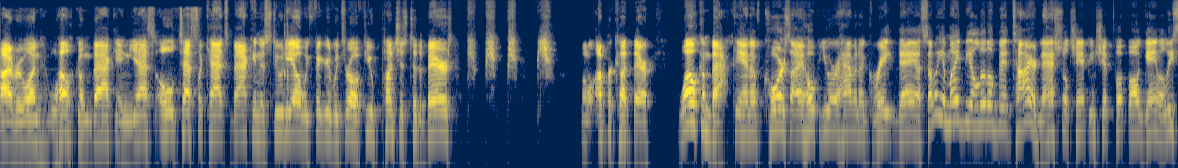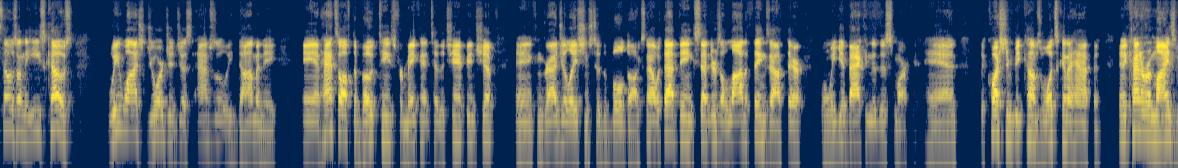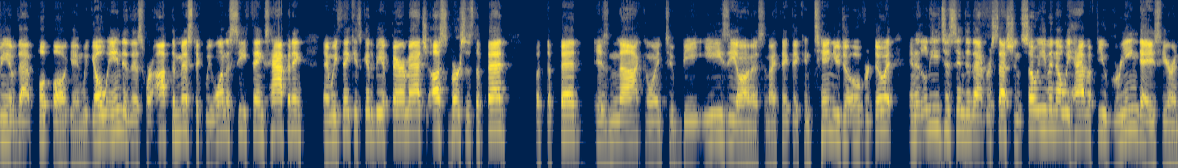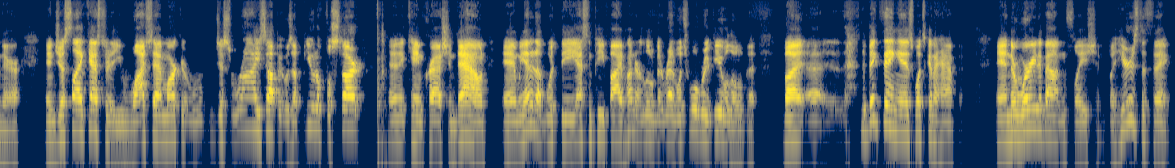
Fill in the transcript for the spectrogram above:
Hi, everyone. Welcome back. And yes, old Tesla Cat's back in the studio. We figured we'd throw a few punches to the Bears. Little uppercut there. Welcome back. And of course, I hope you are having a great day. Uh, some of you might be a little bit tired. National championship football game, at least those on the East Coast. We watched Georgia just absolutely dominate. And hats off to both teams for making it to the championship. And congratulations to the Bulldogs. Now, with that being said, there's a lot of things out there when we get back into this market. And the question becomes what's going to happen? And it kind of reminds me of that football game. We go into this, we're optimistic, we want to see things happening, and we think it's going to be a fair match, us versus the Fed. But the Fed is not going to be easy on us. And I think they continue to overdo it, and it leads us into that recession. So even though we have a few green days here and there, and just like yesterday, you watch that market just rise up. It was a beautiful start and it came crashing down. And we ended up with the S&P 500 a little bit red, which we'll review a little bit. But uh, the big thing is what's going to happen. And they're worried about inflation. But here's the thing.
